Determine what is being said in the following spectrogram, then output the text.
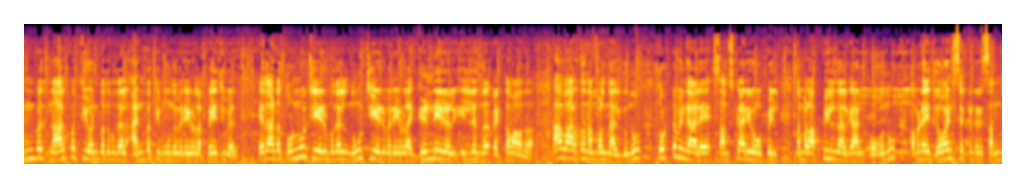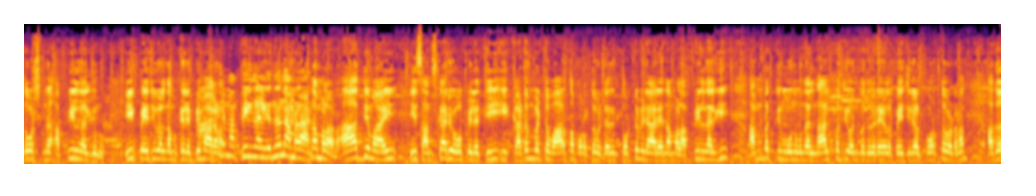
അൻപത് നാൽപ്പത്തി ഒൻപത് മുതൽ അൻപത്തിമൂന്ന് വരെയുള്ള പേജുകൾ. ഏതാണ്ട് തൊണ്ണൂറ്റിയേഴ് മുതൽ നൂറ്റിയേഴ് വരെയുള്ള ഗണ്യകൾ ഇല്ലെന്ന് വ്യക്തമാവുന്നത്. ആ വാർത്ത നമ്മൾ നൽകുന്നു. തൊട്ടു പിന്നാലെ സാംസ്കാരിക വകുപ്പിൽ നമ്മൾ അപ്പീൽ നൽകാൻ പോകുന്നു. അവിടെ ജോയിന്റ് സെക്രട്ടറി സന്തോഷിന് അപ്പീൽ നൽകുന്നു. ഈ പേജുകൾ നമുക്ക് ലഭ്യമാകണം. അപ്പീൽ നൽകുന്നത് നമ്മളാണ്. നമ്മളാണ്. ആദ്യമായി ഈ സാംസ്കാരിക വകുപ്പിലെത്തി ഈ കടുംവെട്ട് വാർത്ത പുറത്തുവിട്ടതിന് തൊട്ടു പിന്നാലെ നമ്മൾ അപ്പീൽ നൽകി. അമ്പത്തിമൂന്ന് മുതൽ നാൽപ്പത്തി ഒൻപത് വരെയുള്ള പേജുകൾ പുറത്തുവിടണം. അത്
